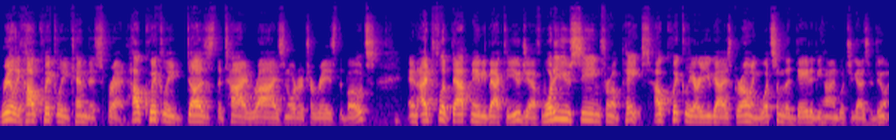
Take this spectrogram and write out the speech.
really how quickly can this spread? How quickly does the tide rise in order to raise the boats? And I'd flip that maybe back to you, Jeff. What are you seeing from a pace? How quickly are you guys growing? What's some of the data behind what you guys are doing?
